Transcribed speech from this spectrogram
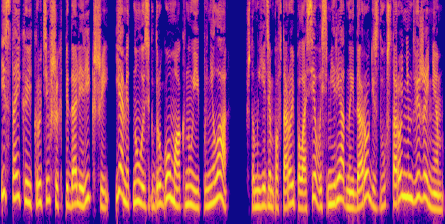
и стайкой крутивших педали рикшей, я метнулась к другому окну и поняла, что мы едем по второй полосе восьмирядной дороги с двухсторонним движением —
